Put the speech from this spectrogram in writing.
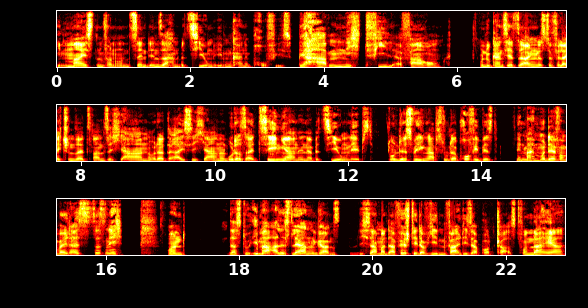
die meisten von uns sind in Sachen Beziehung eben keine Profis. Wir haben nicht viel Erfahrung. Und du kannst jetzt sagen, dass du vielleicht schon seit 20 Jahren oder 30 Jahren oder seit 10 Jahren in einer Beziehung lebst und deswegen absoluter Profi bist. In meinem Modell von Welt heißt es das nicht. Und dass du immer alles lernen kannst, ich sag mal, dafür steht auf jeden Fall dieser Podcast. Von daher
